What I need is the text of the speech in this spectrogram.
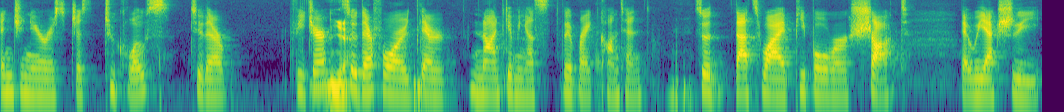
engineer is just too close to their feature. Yeah. So therefore they're not giving us the right content. So that's why people were shocked that we actually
